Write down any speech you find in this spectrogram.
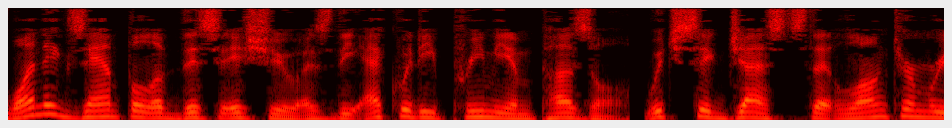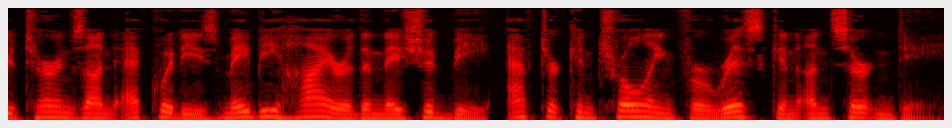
One example of this issue is the equity premium puzzle, which suggests that long-term returns on equities may be higher than they should be, after controlling for risk and uncertainty.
